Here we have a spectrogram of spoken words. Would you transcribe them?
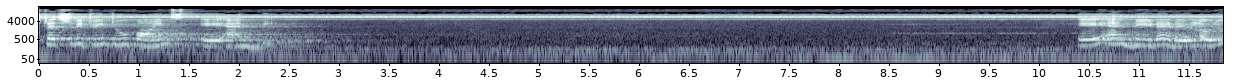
stretch between two points A and B ബിയുടെ ഇടയിലുള്ള ഒരു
